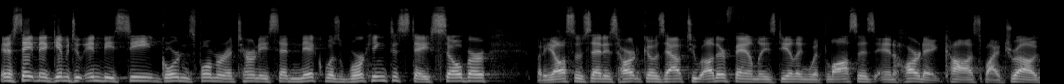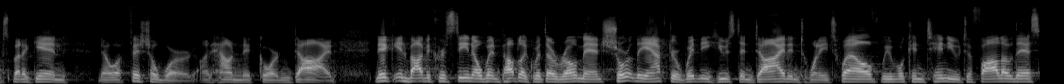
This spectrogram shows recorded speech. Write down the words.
In a statement given to NBC, Gordon's former attorney said Nick was working to stay sober, but he also said his heart goes out to other families dealing with losses and heartache caused by drugs. But again, no official word on how Nick Gordon died. Nick and Bobbi Kristina went public with their romance shortly after Whitney Houston died in 2012. We will continue to follow this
